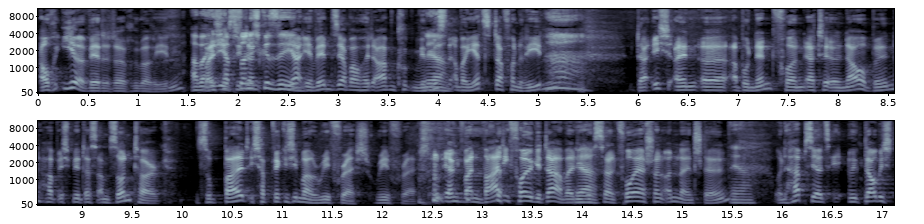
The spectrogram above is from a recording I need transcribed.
Auch ihr werdet darüber reden. Aber weil ich hab's sie noch nicht gesehen. Ja, ihr werdet sie aber heute Abend gucken. Wir Ja. müssen aber jetzt davon reden. Da ich ein äh, Abonnent von RTL Now bin, habe ich mir das am Sonntag, sobald, ich habe wirklich immer Refresh, Refresh. Und irgendwann war die Folge da, weil die Ja. das halt vorher schon online stellen. Ja. Und habe sie als, glaube ich,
